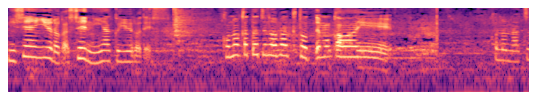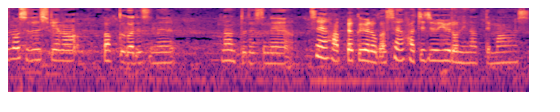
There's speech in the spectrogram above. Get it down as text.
2000ユーロが1200ユーロです。この形のバッグとってもかわいい。この夏の涼しげなバッグがですねなんとですね1800ユーロが1080ユーロになってます。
